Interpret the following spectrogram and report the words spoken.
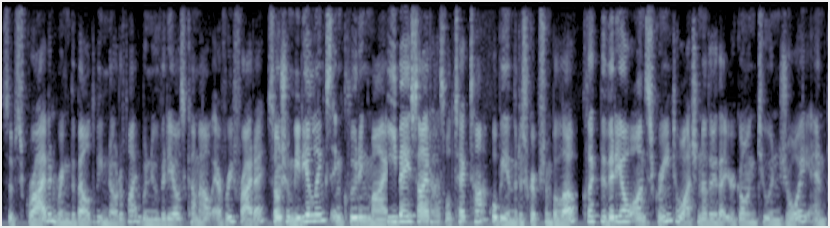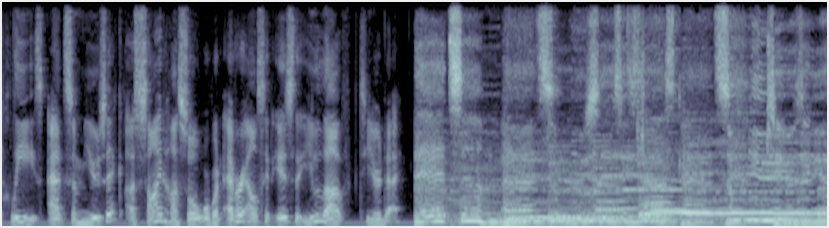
subscribe and ring the bell to be notified when new videos come out every Friday. Social media links, including my eBay side hustle TikTok, will be in the description below. Click the video on screen to watch another that you're going to enjoy, and please add some music, a side hustle, or whatever else it is that you love to your day. Add some, add some music, just add some music to the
